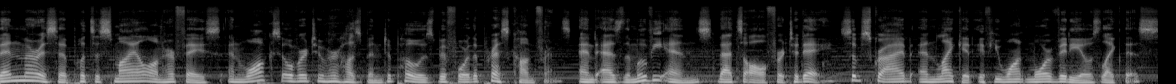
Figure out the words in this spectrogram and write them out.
Then Marissa puts a smile on her face and walks over to her husband to pose before the press conference. And as the movie ends, that's all for today. Subscribe and like it if you want more videos like this.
